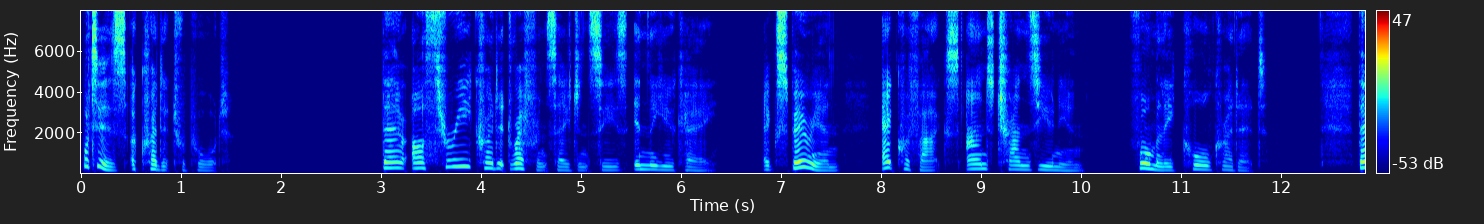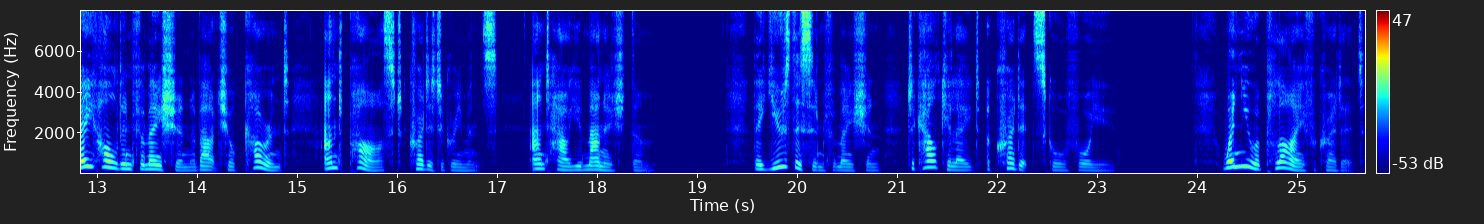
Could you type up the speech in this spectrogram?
What is a credit report? There are three credit reference agencies in the UK Experian, Equifax, and TransUnion, formerly Callcredit. They hold information about your current and past credit agreements and how you managed them. They use this information to calculate a credit score for you. When you apply for credit,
